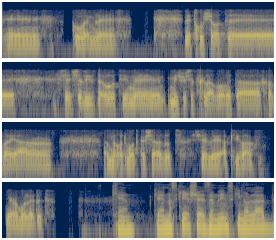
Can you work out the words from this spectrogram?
אה, גורם לתחושות אה, של הזדהות עם אה, מישהו שצריך לעבור את החוויה המאוד מאוד קשה הזאת של עקירה מהמולדת. כן, כן, נזכיר שזמלינסקי נולד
